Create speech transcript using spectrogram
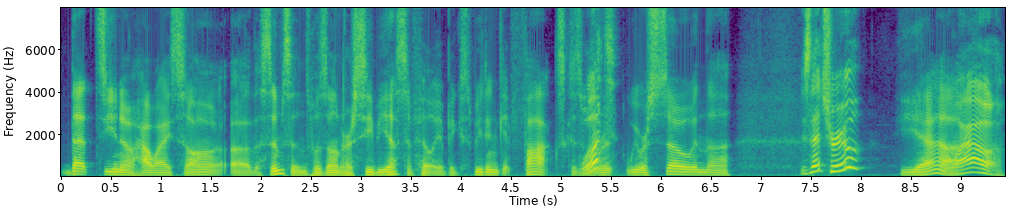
that's you know how I saw uh, the Simpsons was on our CBS affiliate because we didn't get Fox because we were we were so in the Is that true? Yeah wow.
